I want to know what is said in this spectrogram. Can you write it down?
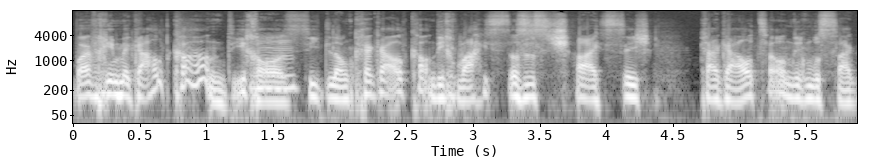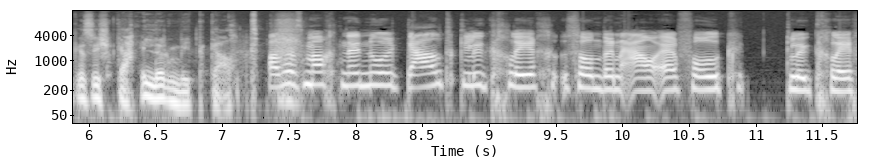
die einfach immer Geld hatten. Ich habe eine Zeit lang kein Geld gehabt ich weiß, dass es scheiße ist, kein Geld zu haben. Und ich muss sagen, es ist geiler mit Geld. Also es macht nicht nur Geld glücklich, sondern auch Erfolg glücklich.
